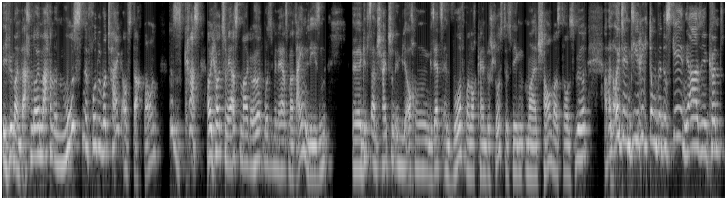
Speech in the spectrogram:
ich will mein Dach neu machen und muss eine Photovoltaik aufs Dach bauen. Das ist krass. Habe ich heute zum ersten Mal gehört, muss ich mir erstmal reinlesen äh, gibt es anscheinend schon irgendwie auch einen Gesetzentwurf, aber noch keinen Beschluss. Deswegen mal schauen, was draus wird. Aber Leute, in die Richtung wird es gehen. Ja, also ihr könnt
